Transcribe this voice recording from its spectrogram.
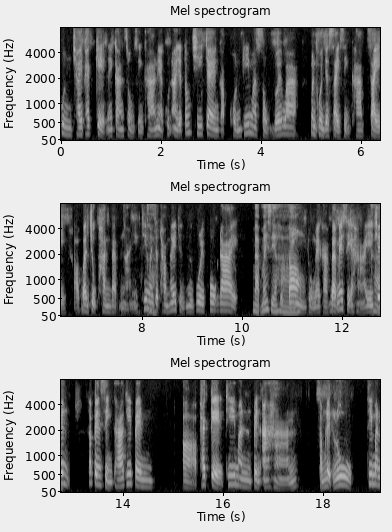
คุณใช้แพ็กเกจในการส่งสินค้าเนี่ยคุณอาจจะต้องชี้แจงกับคนที่มาส่งด้วยว่ามันควรจะใส่สินค้าใส่บรรจุภัณฑ์แบบไหน ที่มันจะทำให้ถึงมือผู้บริโภคได้ แบบไม่เสียหายถูกต้องถูกไหมคะแบบไม่เสียหายอย่างเช่น ถ้าเป็นสินค้าที่เป็นแพ็กเกจที่มันเป็นอาหารสำเร็จรูป ที่มัน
